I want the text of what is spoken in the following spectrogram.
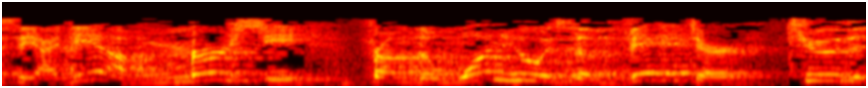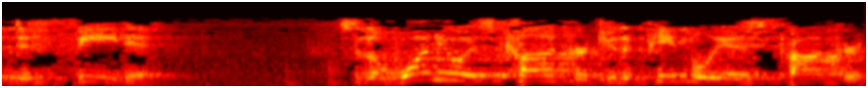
it's the idea of mercy from the one who is the victor to the defeated. So the one who has conquered, to the people he has conquered,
